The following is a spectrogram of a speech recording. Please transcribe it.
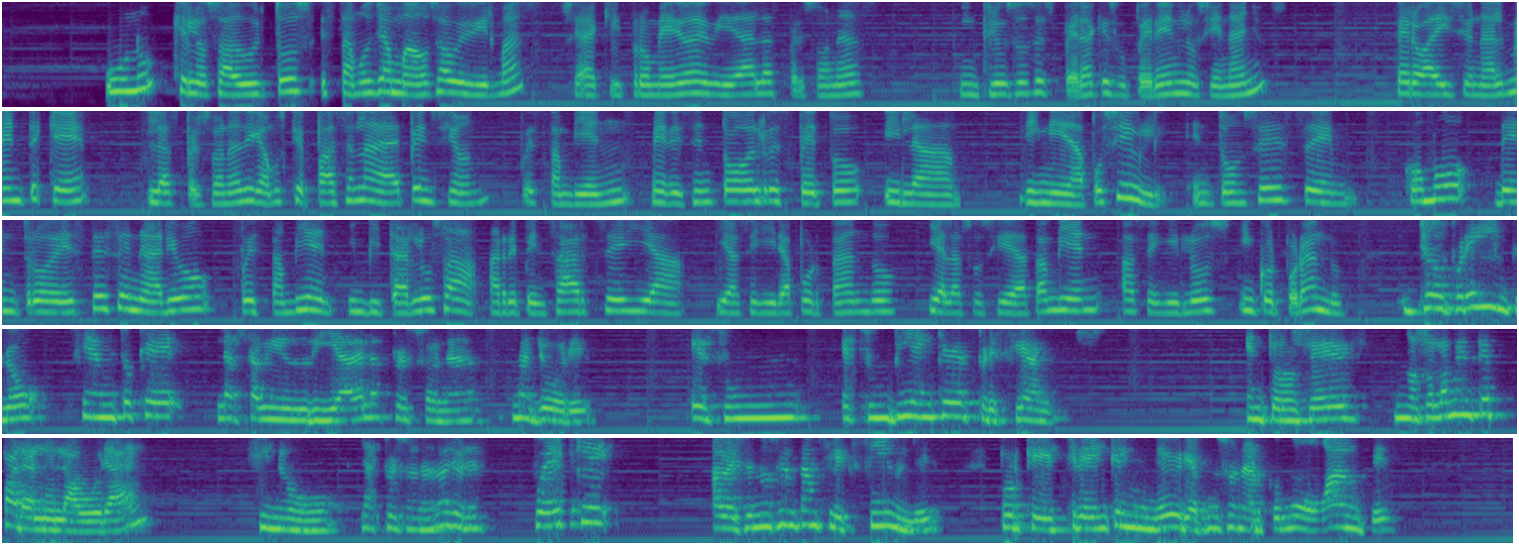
Uno, que los adultos estamos llamados a vivir más, o sea, que el promedio de vida de las personas incluso se espera que superen los 100 años, pero adicionalmente que las personas, digamos, que pasan la edad de pensión, pues también merecen todo el respeto y la dignidad posible. Entonces, eh, ¿cómo dentro de este escenario, pues también invitarlos a, repensarse y a, y a seguir aportando y a la sociedad también a seguirlos incorporando? Yo, por ejemplo, siento que la sabiduría de las personas mayores es un, es un bien que despreciamos. Entonces, no solamente para lo laboral, sino las personas mayores puede que a veces no sean tan flexibles porque creen que el mundo debería funcionar como antes,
